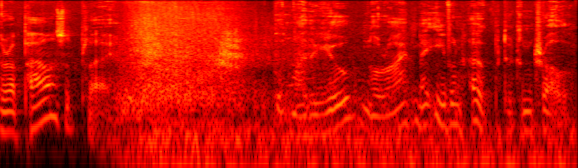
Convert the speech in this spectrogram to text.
There are powers at play that neither you nor I may even hope to control.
